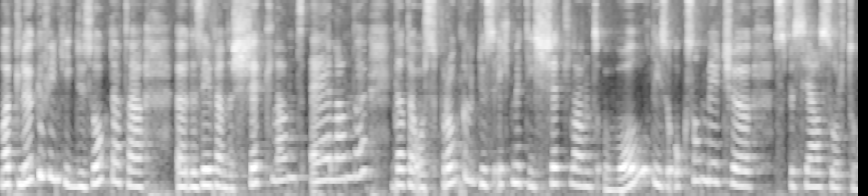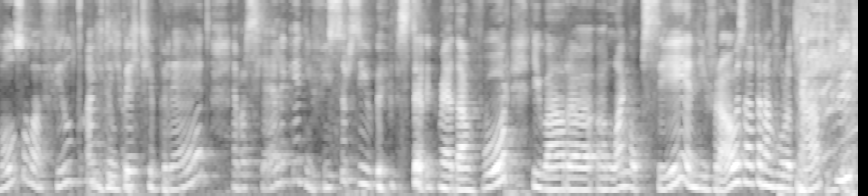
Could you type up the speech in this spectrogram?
Maar het leuke vind ik dus ook dat dat... eh, dat is een van de Shetland-eilanden. Dat dat oorspronkelijk dus echt met die Shetland-wol, die zo ook zo'n beetje speciaal soort wol, zo wat viltachtig werd gebreid. En waarschijnlijk, hè, die vissers, die stel ik mij dan voor, die waren eh, lang op zee en die vrouwen zaten dan voor het haardvuur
